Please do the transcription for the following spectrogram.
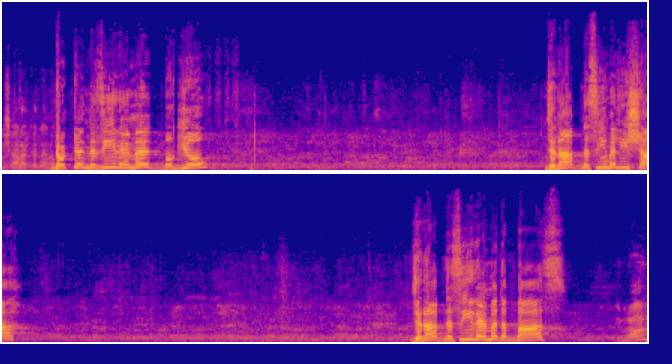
इशारा कर लेना डॉक्टर नजीर अहमद बोगियो। जनाब नसीम अली शाह। जनाब नसीर अहमद अब्बास। इमरान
